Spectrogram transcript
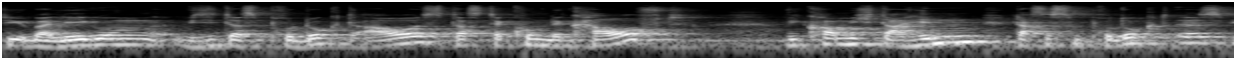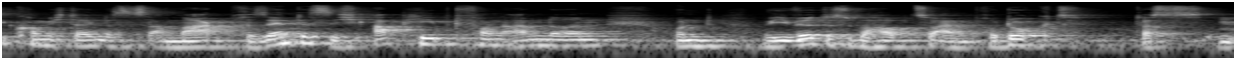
die Überlegung, wie sieht das Produkt aus, das der Kunde kauft wie komme ich dahin, dass es ein Produkt ist? Wie komme ich dahin, dass es am Markt präsent ist, sich abhebt von anderen? Und wie wird es überhaupt zu einem Produkt? Das mhm.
